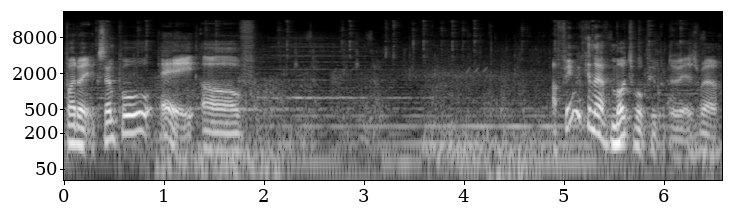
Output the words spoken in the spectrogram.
by the way, example A of I think we can have multiple people do it as well.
